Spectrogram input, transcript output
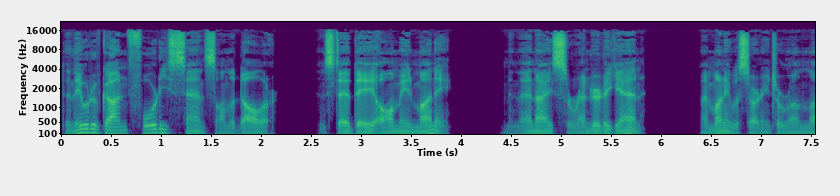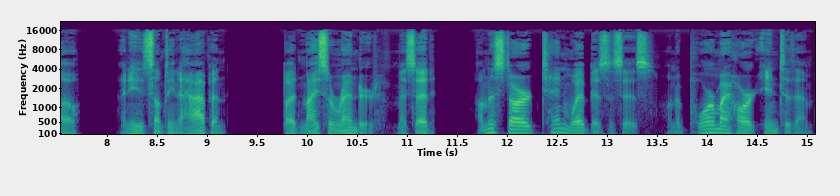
then they would have gotten 40 cents on the dollar. Instead, they all made money. And then I surrendered again. My money was starting to run low. I needed something to happen. But I surrendered. I said, I'm going to start 10 web businesses. I'm going to pour my heart into them.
